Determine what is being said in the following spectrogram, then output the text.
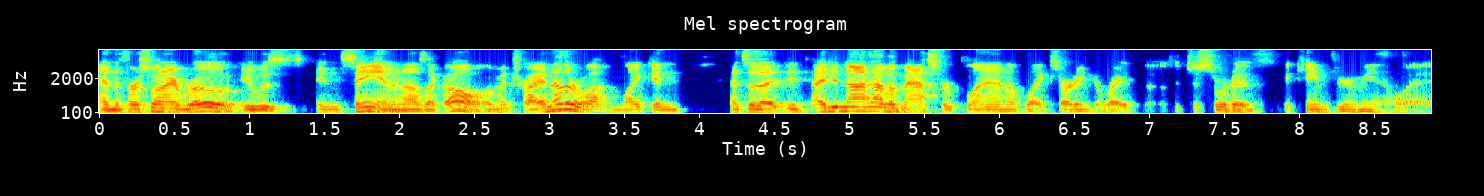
and the first one i wrote it was insane and i was like oh i'm gonna try another one like and and so that it, I did not have a master plan of like starting to write those. It just sort of it came through me in a way.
